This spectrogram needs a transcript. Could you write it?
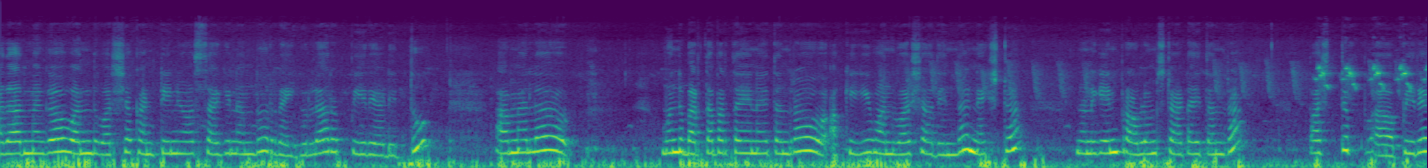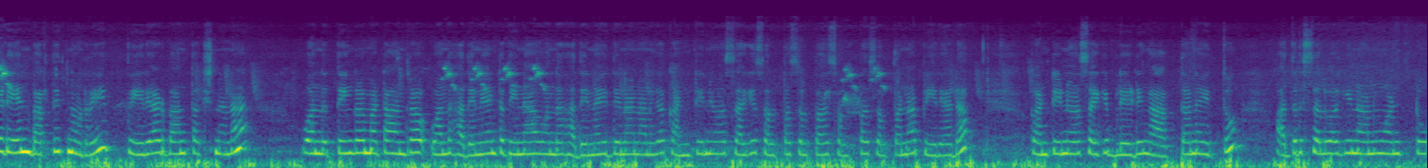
ಅದಾದ್ಮ್ಯಾಗ ಒಂದು ವರ್ಷ ಕಂಟಿನ್ಯೂಸ್ ಆಗಿ ನಂದು ರೆಗ್ಯುಲರ್ ಪೀರಿಯಡ್ ಇತ್ತು. ಆಮೇಲೆ ಮುಂದೆ ಬರ್ತಾ ಬರ್ತಾ ಏನಾಯ್ತಂದ್ರೆ, ಅಕ್ಕಿಗೆ ಒಂದು ವರ್ಷ ಆದಿಂದ ನೆಕ್ಸ್ಟ್ ನನಗೇನು ಪ್ರಾಬ್ಲಮ್ ಸ್ಟಾರ್ಟ್ ಆಯ್ತಂದ್ರೆ ಫಸ್ಟ್ ಪೀರಿಯಡ್ ಏನು ಬರ್ತಿತ್ತು ನೋಡ್ರಿ ಪೀರಿಯಡ್ ಬಂದ ತಕ್ಷಣ ಒಂದು ತಿಂಗಳ ಮಟ್ಟ ಅಂದ್ರೆ ಒಂದು ಹದಿನೆಂಟು ದಿನ, ಒಂದು ಹದಿನೈದು ದಿನ ನನಗೆ ಕಂಟಿನ್ಯೂಸ್ ಆಗಿ ಸ್ವಲ್ಪ ಸ್ವಲ್ಪ ಸ್ವಲ್ಪ ಸ್ವಲ್ಪನ ಪೀರಿಯಡ್ ಕಂಟಿನ್ಯೂಸ್ ಆಗಿ ಬ್ಲೀಡಿಂಗ್ ಆಗ್ತಾನೆ ಇತ್ತು. ಅದ್ರ ಸಲುವಾಗಿ ನಾನು ಒಂದು ಟೂ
